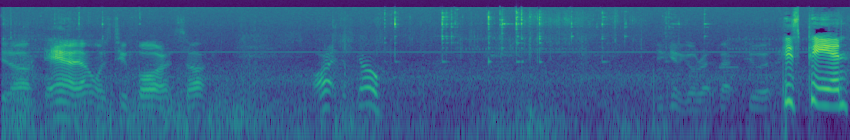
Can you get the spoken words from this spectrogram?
it up. Damn, that one's too far. It sucks. All right, let's go. He's gonna go right back to it. He's peeing.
